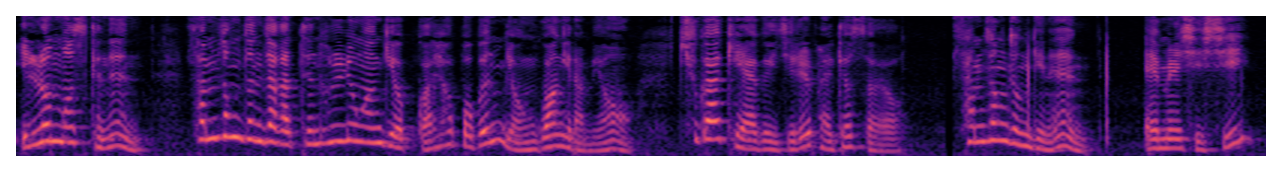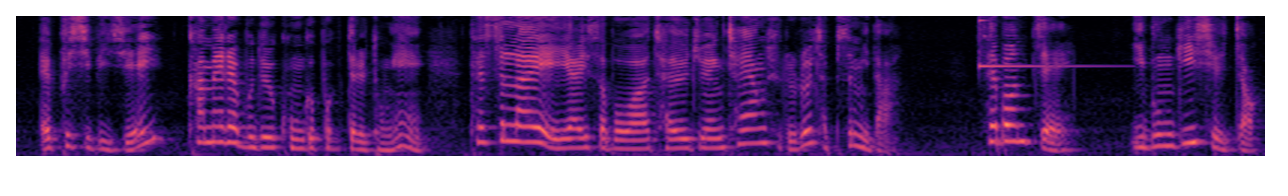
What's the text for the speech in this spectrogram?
일론 머스크는 삼성전자 같은 훌륭한 기업과 협업은 영광이라며 추가 계약 의지를 밝혔어요. 삼성전기는 MLCC, FCBGA, 카메라 모듈 공급 확대를 통해 테슬라의 AI 서버와 자율주행 차량 수료를 잡습니다. 세 번째, 2분기 실적.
